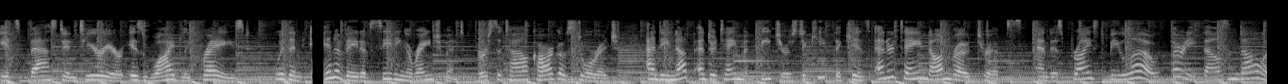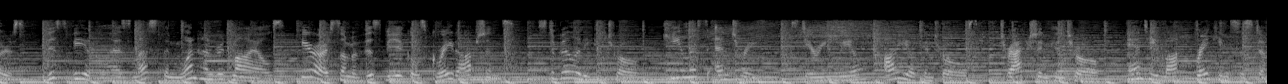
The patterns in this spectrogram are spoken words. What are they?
Its vast interior is widely praised with an innovative seating arrangement, versatile cargo storage, and enough entertainment features to keep the kids entertained on road trips and is priced below $30,000. This vehicle has less than 100 miles. Here are some of this vehicle's great options. Stability control, keyless entry, steering wheel, audio controls, traction control, anti-lock braking system,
